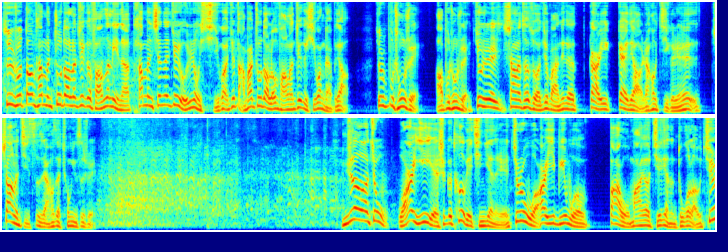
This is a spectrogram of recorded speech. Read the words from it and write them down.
所以说，当他们住到了这个房子里呢，他们现在就有一种习惯，就哪怕住到楼房了，这个习惯改不掉，就是不冲水啊，不冲水，就是上了厕所就把那个盖儿一盖掉，然后几个人上了几次，然后再冲一次水。你知道吗？就我二姨也是个特别勤俭的人，就是我二姨比我。爸我妈要节俭的多了，其实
